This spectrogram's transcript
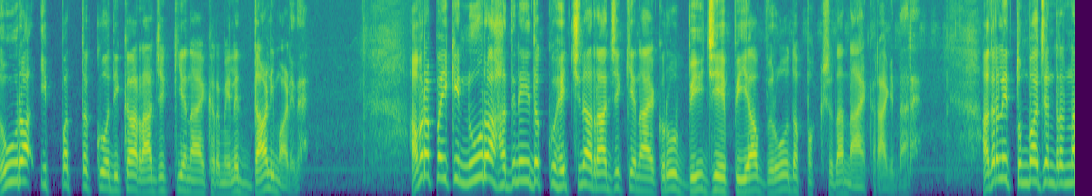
ನೂರ ಇಪ್ಪತ್ತಕ್ಕೂ ಅಧಿಕ ರಾಜಕೀಯ ನಾಯಕರ ಮೇಲೆ ದಾಳಿ ಮಾಡಿದೆ. ಅವರ ಪೈಕಿ ನೂರ ಹದಿನೈದಕ್ಕೂ ಹೆಚ್ಚಿನ ರಾಜಕೀಯ ನಾಯಕರು ಬಿಜೆಪಿಯ ವಿರೋಧ ಪಕ್ಷದ ನಾಯಕರಾಗಿದ್ದಾರೆ. ಅದರಲ್ಲಿ ತುಂಬ ಜನರನ್ನ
